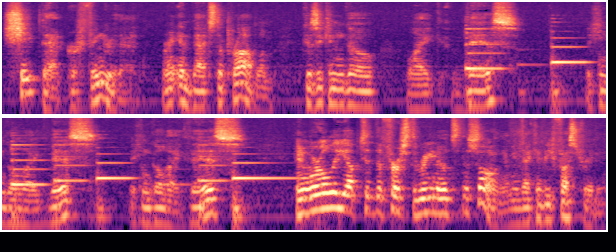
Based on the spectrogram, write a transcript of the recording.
shape that or finger that, right? And that's the problem. because it can go like this, it can go like this, it can go like this, and we're only up to the first three notes of the song. I mean, that can be frustrating.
